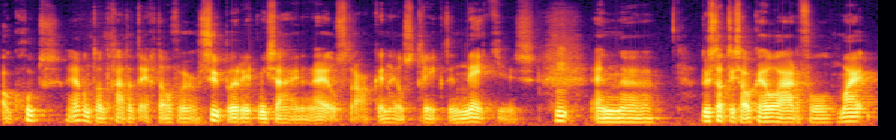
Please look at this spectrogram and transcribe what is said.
ook goed, hè, want dan gaat het echt over super ritmisch zijn en heel strak en heel strikt en netjes. Hm. En, dus dat is ook heel waardevol. Maar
